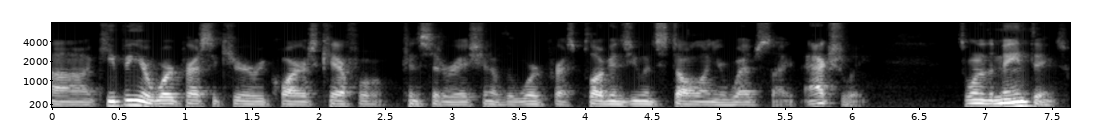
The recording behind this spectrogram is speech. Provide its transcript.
Uh, keeping your WordPress secure requires careful consideration of the WordPress plugins you install on your website. Actually, it's one of the main things.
